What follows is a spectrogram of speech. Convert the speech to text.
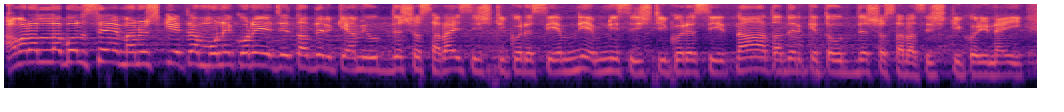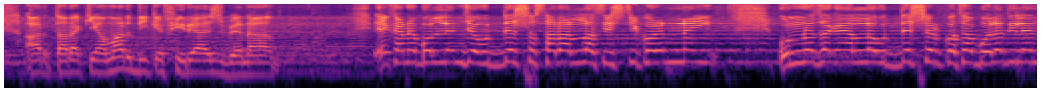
আমার আল্লাহ বলছে, মানুষকে এটা মনে করে যে তাদেরকে আমি উদ্দেশ্য ছাড়াই সৃষ্টি করেছি, এমনি এমনি সৃষ্টি করেছি। না, তাদেরকে তো উদ্দেশ্য ছাড়া সৃষ্টি করি নাই। আর তারা কি আমার দিকে ফিরে আসবে না? এখানে বললেন যে, উদ্দেশ্য ছাড়া আল্লাহ সৃষ্টি করেন নাই। অন্য জায়গায় আল্লাহ উদ্দেশ্যের কথা বলে দিলেন।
